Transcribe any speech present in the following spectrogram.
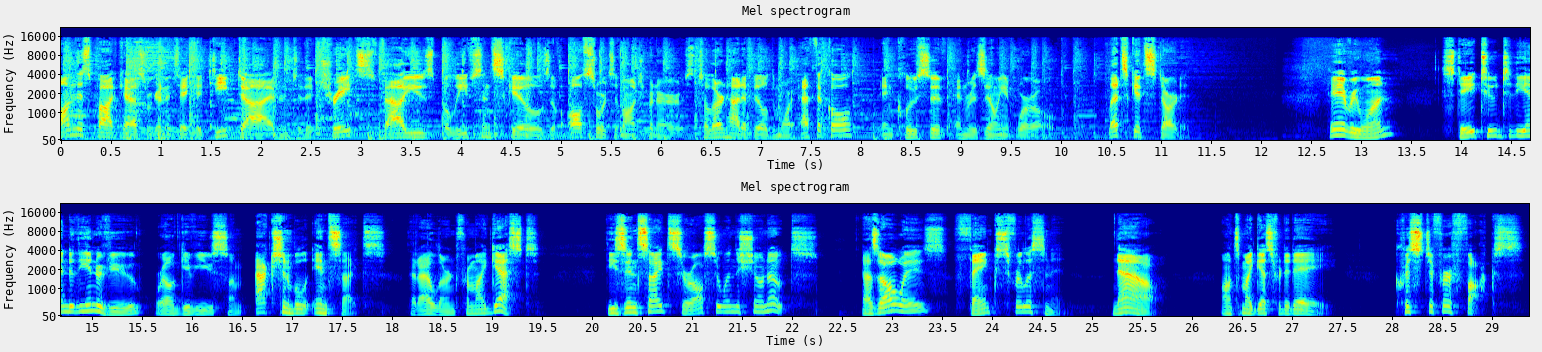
On this podcast, we're going to take a deep dive into the traits, values, beliefs, and skills of all sorts of entrepreneurs to learn how to build a more ethical, inclusive, and resilient world. Let's get started. Hey everyone, stay tuned to the end of the interview where I'll give you some actionable insights that I learned from my guest. These insights are also in the show notes. As always, thanks for listening. Now, on to my guest for today, Christopher Fox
